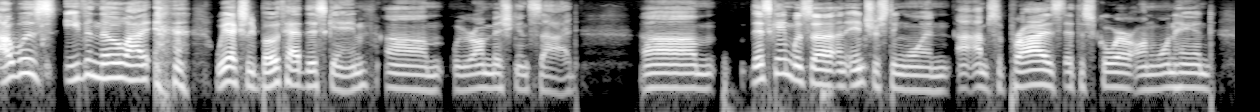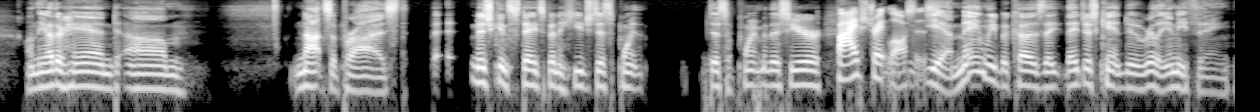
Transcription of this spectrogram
I was even though I we actually both had this game. Um, we were on Michigan's side. Um, this game was uh, an interesting one. I- I'm surprised at the score on one hand. On the other hand, um, not surprised. Michigan State's been a huge disappoint disappointment this year. Five straight losses. Yeah, mainly because they, they just can't do really anything.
